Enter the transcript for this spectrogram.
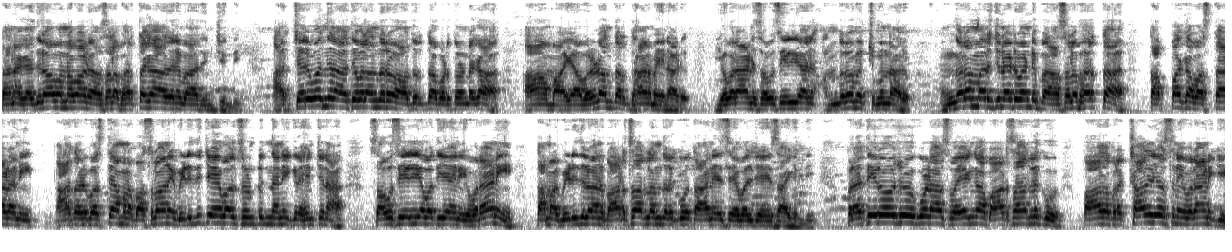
తన గదిలో ఉన్నవాడు అసలు భర్త కాదని వాదించింది. ఆశ్చర్య అతివులందరూ ఆతురత పడుతుండగా ఆ మాయావరుడు అంతర్ధానమైనాడు. యువరాణి సౌశీల్యాన్ని అందరూ మెచ్చుకున్నారు. ఉంగరం మరిచినటువంటి అసలు భర్త తప్పక వస్తాడని అతడు వస్తే మన బసలోనే విడిది చేయవలసి ఉంటుందని గ్రహించిన సౌశీల్యవతి అయిన యువరాణి తమ పరిధిలోని బాటసార్లందరికీ తానే సేవలు చేయసాగింది. ప్రతిరోజు కూడా స్వయంగా బాటసార్లకు పాద ప్రక్షాళన చేస్తున్న యువరానికి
